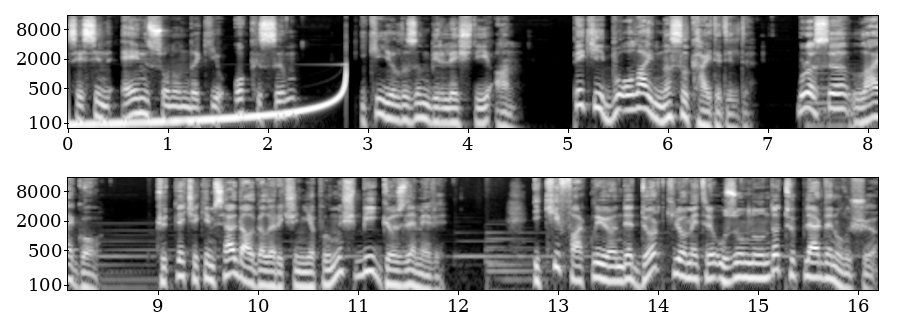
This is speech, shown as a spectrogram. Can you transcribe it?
Sesin en sonundaki o kısım iki yıldızın birleştiği an. Peki bu olay nasıl kaydedildi? Burası LIGO, kütle çekimsel dalgalar için yapılmış bir gözlem evi. İki farklı yönde 4 kilometre uzunluğunda tüplerden oluşuyor.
